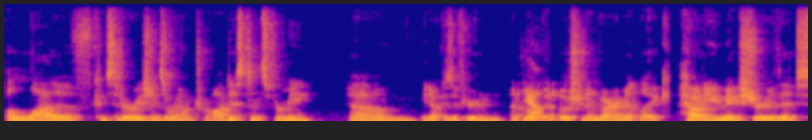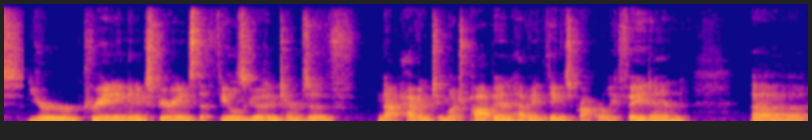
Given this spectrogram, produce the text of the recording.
a lot of considerations around draw distance for me. Um, you know because if you're in an yeah. open ocean environment like how do you make sure that you're creating an experience that feels good in terms of not having too much pop in having things properly fade in uh,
